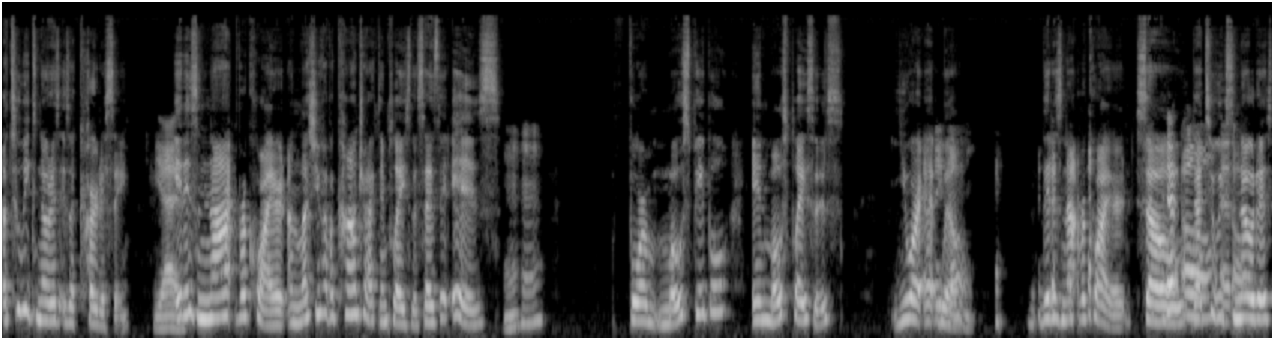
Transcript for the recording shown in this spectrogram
a two weeks notice is a courtesy yeah, it is not required unless you have a contract in place that says it is Mm-hmm. for most people in most places. You are at They will. That is not required. So At that two weeks at all. notice.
